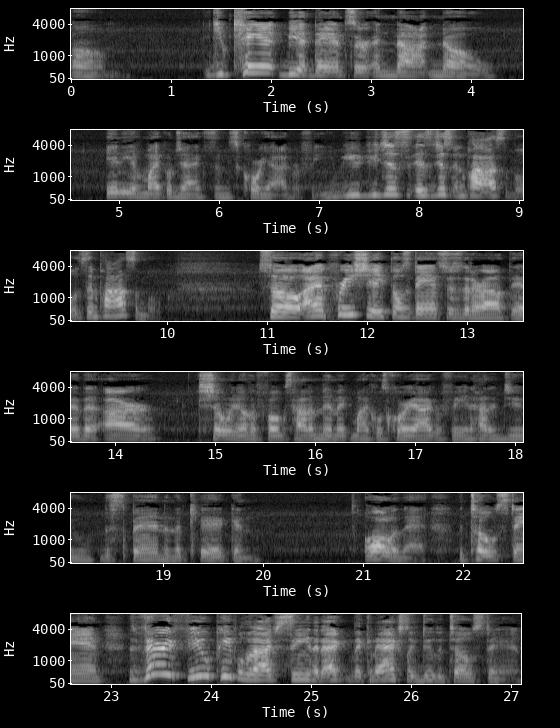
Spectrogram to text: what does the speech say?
Um you can't be a dancer and not know any of michael jackson's choreography you you just it's just impossible it's impossible so I appreciate those dancers that are out there that are showing other folks how to mimic Michael's choreography and how to do the spin and the kick and all of that. The toe stand. There's very few people that I've seen that act, that can actually do the toe stand,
